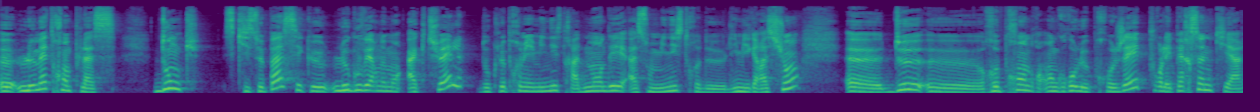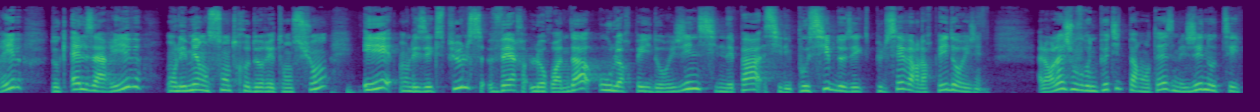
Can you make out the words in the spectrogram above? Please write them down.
euh, le mettre en place. Donc, ce qui se passe, c'est que le gouvernement actuel, donc le Premier ministre a demandé à son ministre de l'immigration euh, de euh, reprendre en gros le projet pour les personnes qui arrivent. Donc elles arrivent, on les met en centre de rétention et on les expulse vers le Rwanda ou leur pays d'origine s'il n'est pas, s'il est possible de les expulser vers leur pays d'origine. Alors là, j'ouvre une petite parenthèse, mais j'ai noté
